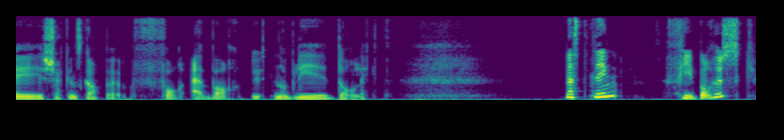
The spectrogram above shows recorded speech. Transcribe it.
i kjøkkenskapet forever uten å bli dårlig. Neste ting fiberhusk.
